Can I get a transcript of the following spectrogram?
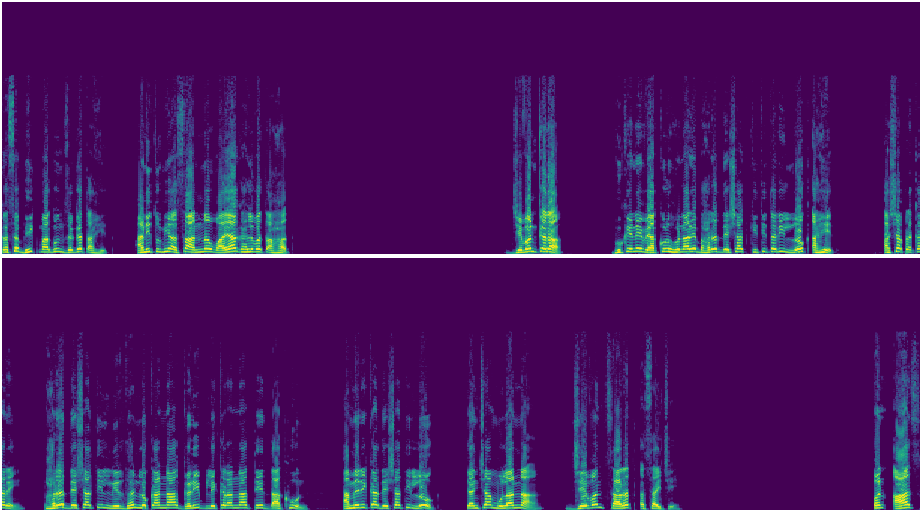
कसं भीक मागून जगत आहेत आणि तुम्ही असं अन्न वाया घालवत आहात. जेवण करा. भुकेने व्याकुळ होणारे भारत देशात कितीतरी लोक आहेत. अशा प्रकारे भारत देशातील निर्धन लोकांना गरीब लेकरांना ते दाखवून अमेरिका देशातील लोक त्यांच्या मुलांना जेवण चारत असायचे. पण आज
